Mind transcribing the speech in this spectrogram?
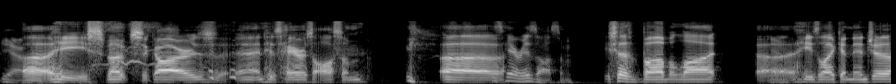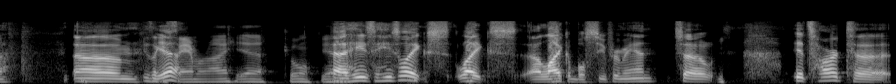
yeah Uh, he smokes cigars, and his hair is awesome. Uh, his hair is awesome he says "bub" a lot. Uh, He's like a ninja. Um, he's like yeah, a samurai yeah cool yeah. yeah He's he's like like a likable Superman. So it's hard to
